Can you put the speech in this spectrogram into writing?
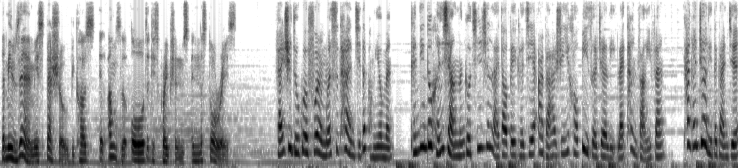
The museum is special because it answers all the descriptions in the stories. 凡是读过《福尔摩斯探案集》的朋友们，肯定都很想能够亲身来到贝壳街二百二十一号 B 座这里来探访一番，看看这里的感觉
